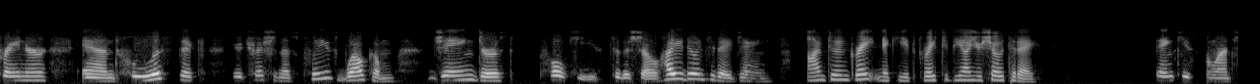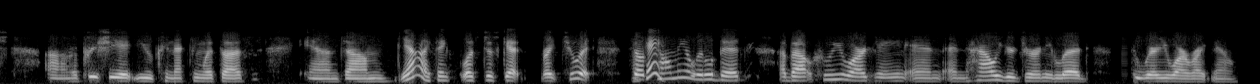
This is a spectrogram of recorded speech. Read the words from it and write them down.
trainer, and holistic nutritionist. Please welcome Jane Durst Pulkys to the show. How are you doing today, Jane? I'm doing great, Nikki. It's great to be on your show today. Thank you so much. Uh, appreciate you connecting with us. And um, yeah, I think let's just get right to it. So okay. tell me a little bit about who you are, Jane, and, and how your journey led to where you are right now.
